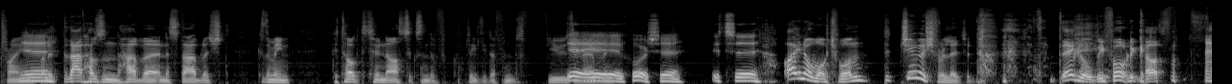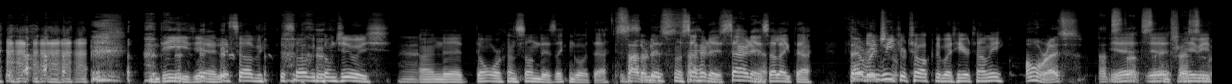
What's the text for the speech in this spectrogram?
trying, Yeah. but it, that doesn't have a, an established. Because I mean, you could talk to two Gnostics and have completely different views. Yeah, yeah, yeah, of course, yeah. It's uh, I know which one. The Jewish religion. they go before the Gospels. indeed, yeah. Let's all be, let's all become Jewish Yeah. and uh, don't work on Sundays. I can go with that. Saturdays, Sundays? No, Saturdays. Saturdays, Saturdays. I like that. The Four day original- week you're talking about here, Tommy. All right, that's Yeah, that's yeah, interesting.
